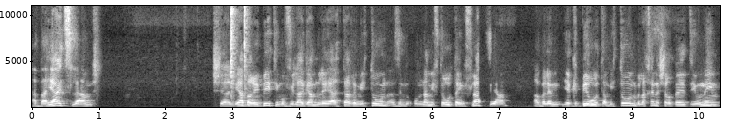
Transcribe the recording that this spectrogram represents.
הבעיה אצלם, שעלייה בריבית היא מובילה גם להאטה ומיתון, אז הם אומנם יפתרו את האינפלציה, אבל הם יגבירו את המיתון, ולכן יש הרבה דיונים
